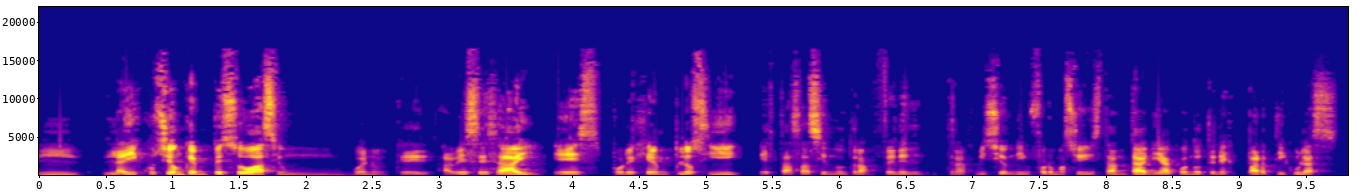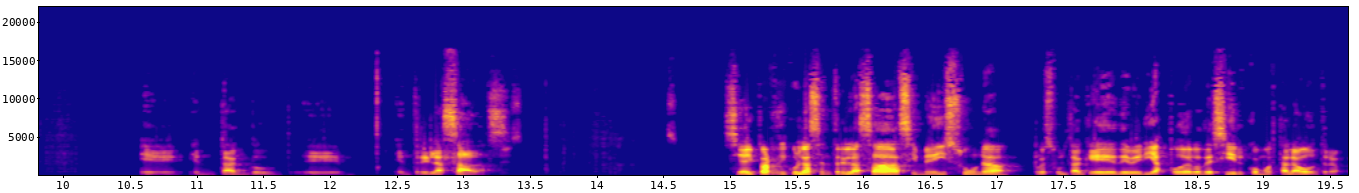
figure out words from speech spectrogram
la discusión que empezó hace un, bueno, que a veces hay, es, por ejemplo, si estás haciendo transmisión de información instantánea cuando tenés partículas eh, entangled, eh, entrelazadas. Si hay partículas entrelazadas y medís una, resulta que deberías poder decir cómo está la otra.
